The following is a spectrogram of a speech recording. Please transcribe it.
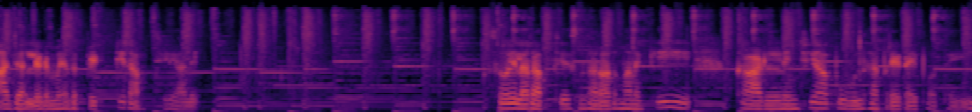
ఆ జల్లెడ మీద పెట్టి రబ్ చేయాలి. సో ఇలా రబ్ చేసిన తర్వాత మనకి కాడల నుంచి ఆ పువ్వులు సపరేట్ అయిపోతాయి.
